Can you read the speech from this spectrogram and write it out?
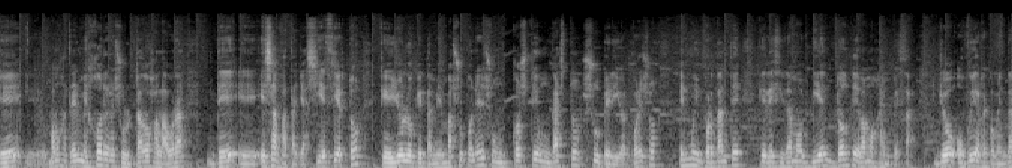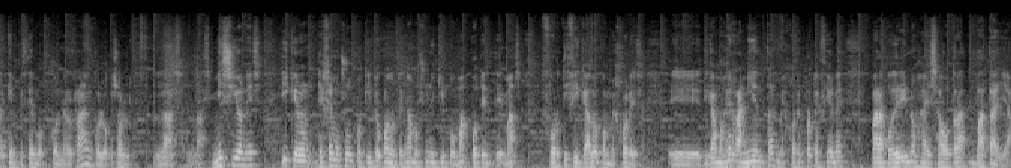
eh, vamos a tener mejores resultados a la hora de eh, esas batallas. Si es cierto que ello lo que también va a suponer es un coste, un gasto superior. Por eso es muy importante que decidamos bien dónde vamos a empezar. Yo os voy a recomendar que empecemos con el rank, con lo que son las, las misiones y que nos dejemos un poquito cuando tengamos un equipo más potente, más fortificado, con mejores eh, digamos, herramientas, mejores protecciones para poder irnos a esa otra batalla.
